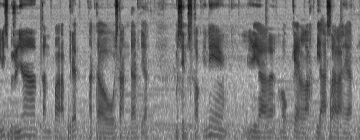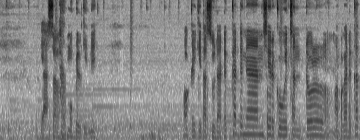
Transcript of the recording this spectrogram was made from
Ini sebenarnya tanpa upgrade atau standar ya mesin stok ini ya oke okay lah biasa lah ya. Biasa lah mobil gini. Oke kita sudah dekat dengan sirkuit sentul. Apakah dekat?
